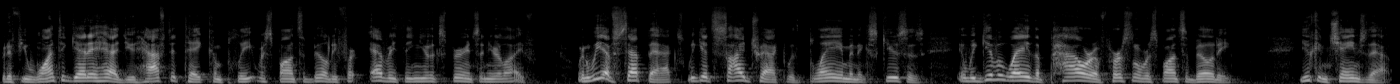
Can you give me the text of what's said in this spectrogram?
but if you want to get ahead, you have to take complete responsibility for everything you experience in your life. When we have setbacks, we get sidetracked with blame and excuses, and we give away the power of personal responsibility. You can change that.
